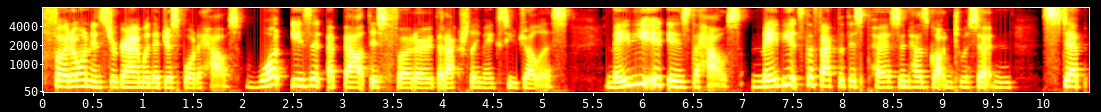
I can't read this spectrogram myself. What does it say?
photo on Instagram where they've just bought a house. What is it about this photo that actually makes you jealous? Maybe it is the house. Maybe it's the fact that this person has gotten to a certain step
